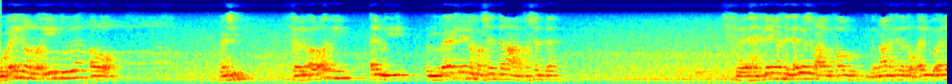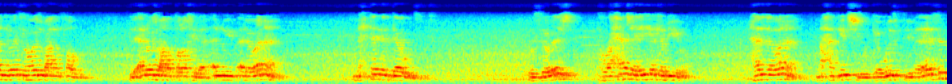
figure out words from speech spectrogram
وبين الرأيين دول آراء. ماشي؟ فالآراء دي قالوا إيه؟ لما بقى تلاقي نقاشات ده مع نقاشات ده فهتلاقي مثلا اللي قال واجب على الفور يبقى معنى كده طب قال له أنا دلوقتي هو واجب على الفور. اللي قال واجب على التراخي ده قال له يبقى لو أنا محتاج أتجوز والزواج هو حاجة هي كبيرة. هل لو أنا ما حجتش واتجوزت يبقى آثم؟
